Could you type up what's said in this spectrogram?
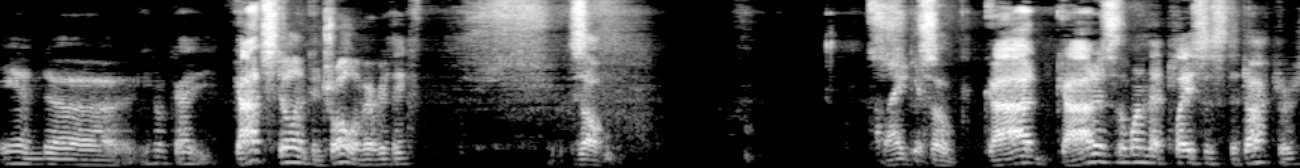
and uh, you know God, God's still in control of everything. So I like it. so God God is the one that places the doctors.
